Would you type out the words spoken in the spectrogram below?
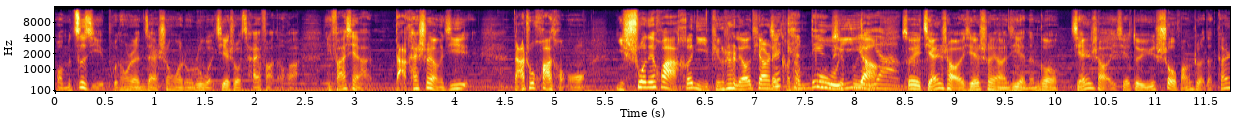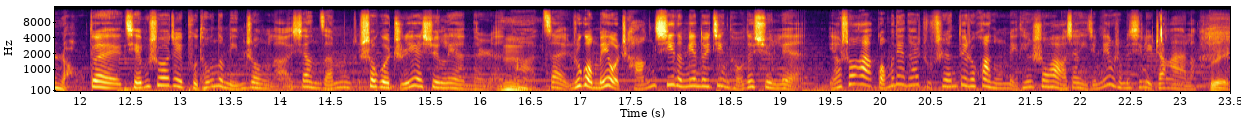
我们自己普通人。在生活中，如果接受采访的话，你发现啊，打开摄像机，拿出话筒，你说那话和你平时聊天那可能不一样，所以减少一些摄像机也能够减少一些对于受访者的干扰。对，且不说这普通的民众了，像咱们受过职业训练的人啊，在如果没有长期的面对镜头的训练。你要说话，广播电台主持人对着话筒每天说话，好像已经没有什么心理障碍了。对，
